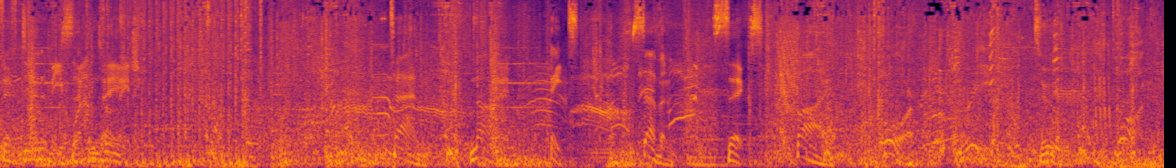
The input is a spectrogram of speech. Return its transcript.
Fifteen B seconds remaining. Ten, nine, eight, seven, six, five, four, three, two, one.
